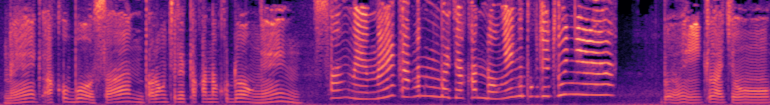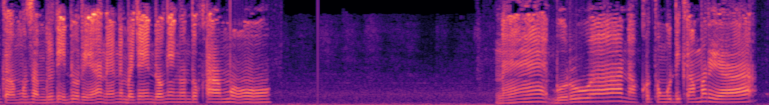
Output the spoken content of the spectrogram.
Nek, aku bosan. Tolong ceritakan aku dongeng. Sang nenek akan membacakan dongeng untuk cucunya. Baiklah, cu. Kamu sambil tidur ya. Nenek bacain dongeng untuk kamu. Nek, buruan. Aku tunggu di kamar ya.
